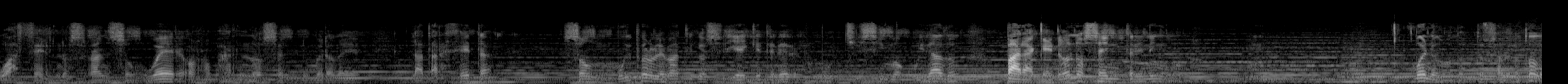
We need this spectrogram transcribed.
o hacernos ransomware o robarnos el número de la tarjeta son muy problemáticos y hay que tener muchísimo cuidado para que no nos entre ninguno. Bueno, doctor, sábelo todo.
